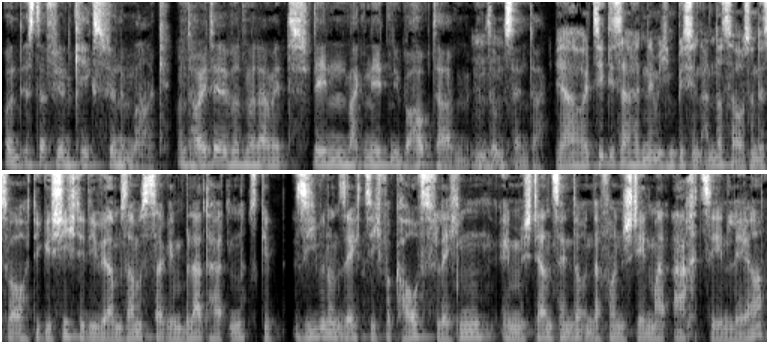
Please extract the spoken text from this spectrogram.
und ist dafür ein Keks für eine Mark? Und heute wird man damit den Magneten überhaupt haben in so einem Center. Ja, heute sieht die Sache nämlich ein bisschen anders aus und das war auch die Geschichte, die wir am Samstag im Blatt hatten. Es gibt 67 Verkaufsflächen im Sterncenter und davon stehen mal 18 leer.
